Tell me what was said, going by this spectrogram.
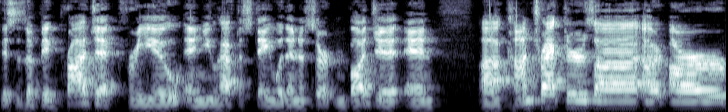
this is a big project for you, and you have to stay within a certain budget. And uh, contractors uh, are, are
